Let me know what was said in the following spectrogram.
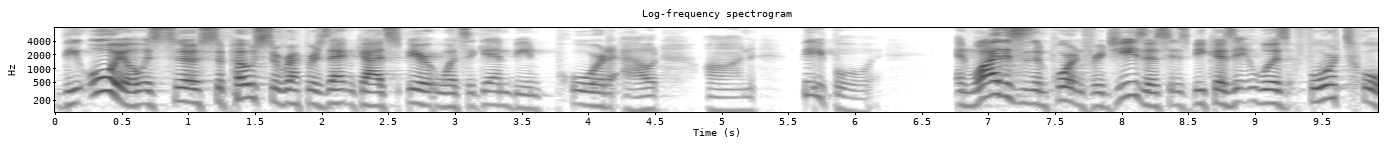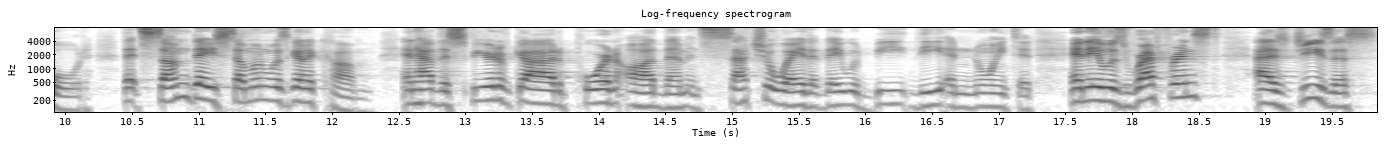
the oil is to, supposed to represent God's spirit once again being poured out on people. And why this is important for Jesus is because it was foretold that someday someone was going to come and have the Spirit of God poured on them in such a way that they would be the anointed. And it was referenced as Jesus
